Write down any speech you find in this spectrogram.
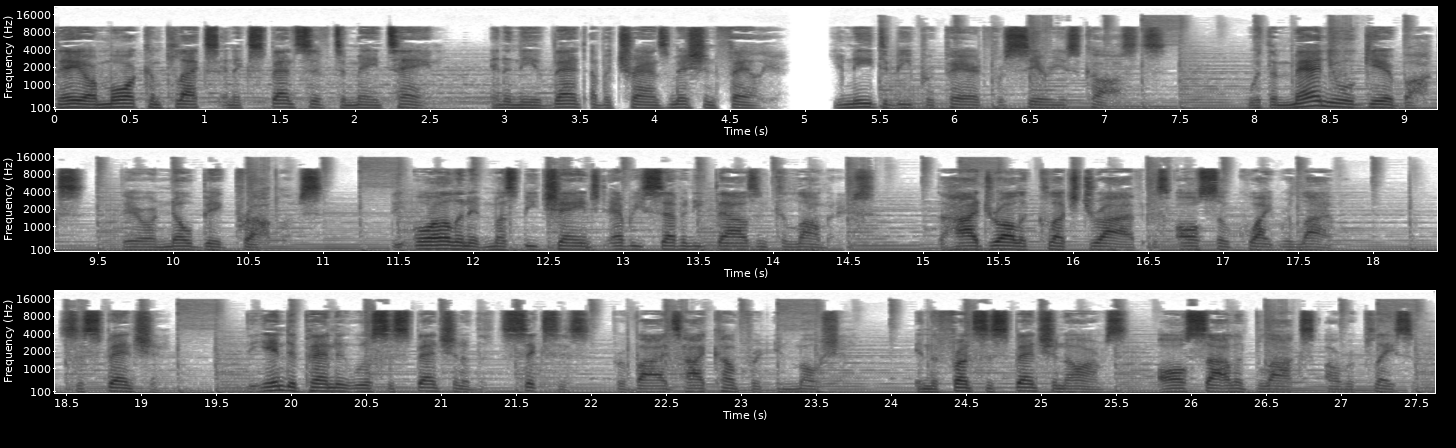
They are more complex and expensive to maintain, and in the event of a transmission failure, you need to be prepared for serious costs. With a manual gearbox, there are no big problems. The oil in it must be changed every 70,000 kilometers. The hydraulic clutch drive is also quite reliable. Suspension. The independent wheel suspension of the 6s provides high comfort in motion. In the front suspension arms, all silent blocks are replaceable.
